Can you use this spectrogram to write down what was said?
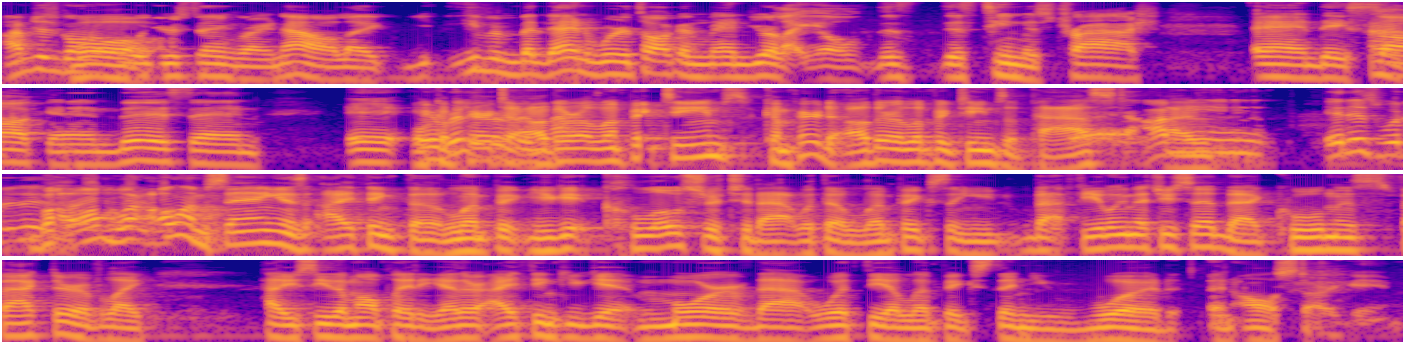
I'm just going off Well- of what you're saying right now. Like even but then we're talking, and you're like, "Yo, this this team is trash, and they uh. suck, and this and it." Well, it really compared to other matter. Olympic teams, compared to other Olympic teams of past, I mean, it is what it is. But right? all, what, all I'm saying is, I think the Olympic, you get closer to that with the Olympics, and you, that feeling that you said, that coolness factor of like how you see them all play together. I think you get more of that with the Olympics than you would an All Star game.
